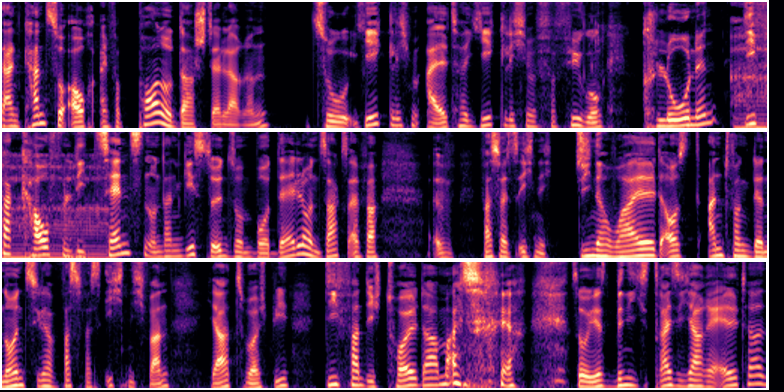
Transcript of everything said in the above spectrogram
dann kannst du auch einfach Pornodarstellerin zu jeglichem Alter, jeglichem Verfügung klonen, die Ah. verkaufen Lizenzen und dann gehst du in so ein Bordell und sagst einfach, äh, was weiß ich nicht, Gina Wild aus Anfang der 90er, was weiß ich nicht wann, ja, zum Beispiel, die fand ich toll damals, ja, so, jetzt bin ich 30 Jahre älter,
